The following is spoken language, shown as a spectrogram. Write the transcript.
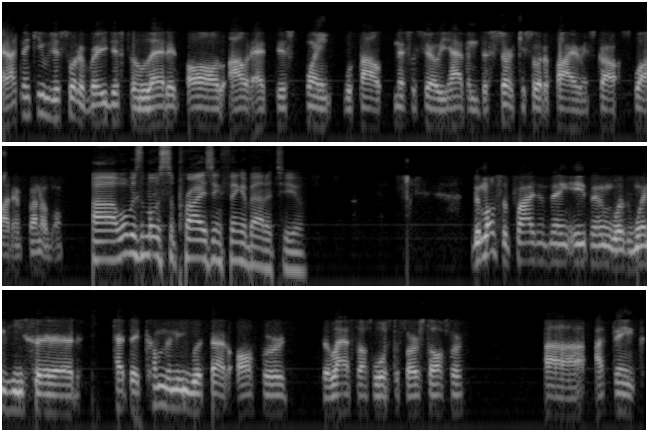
And I think he was just sort of ready just to let it all out at this point without necessarily having the circus or the firing squad in front of him. Uh, what was the most surprising thing about it to you? The most surprising thing, Ethan, was when he said, had they come to me with that offer, the last offer was the first offer. Uh, I think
